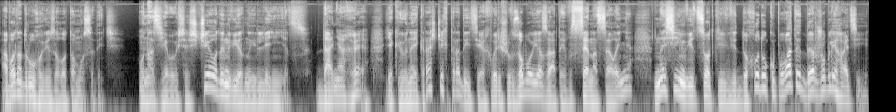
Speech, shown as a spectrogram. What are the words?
або на другові золотому сидить. У нас з'явився ще один вірний ленінець Даня Г., який у найкращих традиціях вирішив зобов'язати все населення на 7% від доходу купувати держоблігації.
